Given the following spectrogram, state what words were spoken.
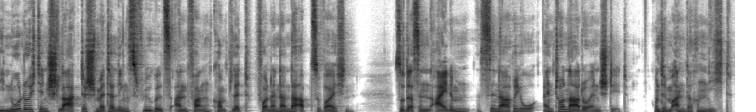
die nur durch den Schlag des Schmetterlingsflügels anfangen, komplett voneinander abzuweichen, sodass in einem Szenario ein Tornado entsteht und im anderen nicht.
